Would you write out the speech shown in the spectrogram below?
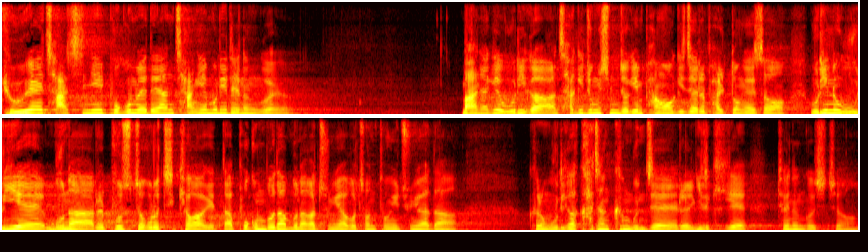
교회 자신이 복음에 대한 장애물이 되는 거예요. 만약에 우리가 자기중심적인 방어 기제를 발동해서 우리는 우리의 문화를 보수적으로 지켜가겠다. 복음보다 문화가 중요하고 전통이 중요하다. 그럼 우리가 가장 큰 문제를 일으키게 되는 것이죠.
